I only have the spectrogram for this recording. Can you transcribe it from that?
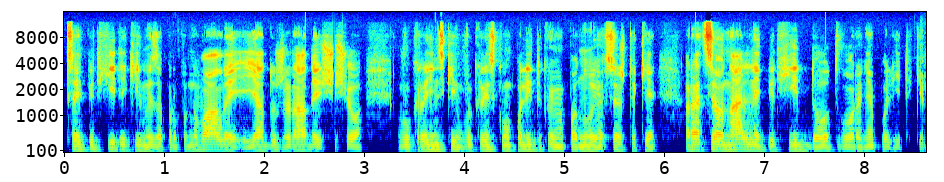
цей підхід, який ми запропонували. І я дуже радий, що в українській в українському політикумі панує все ж таки раціональний підхід до творення політики.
